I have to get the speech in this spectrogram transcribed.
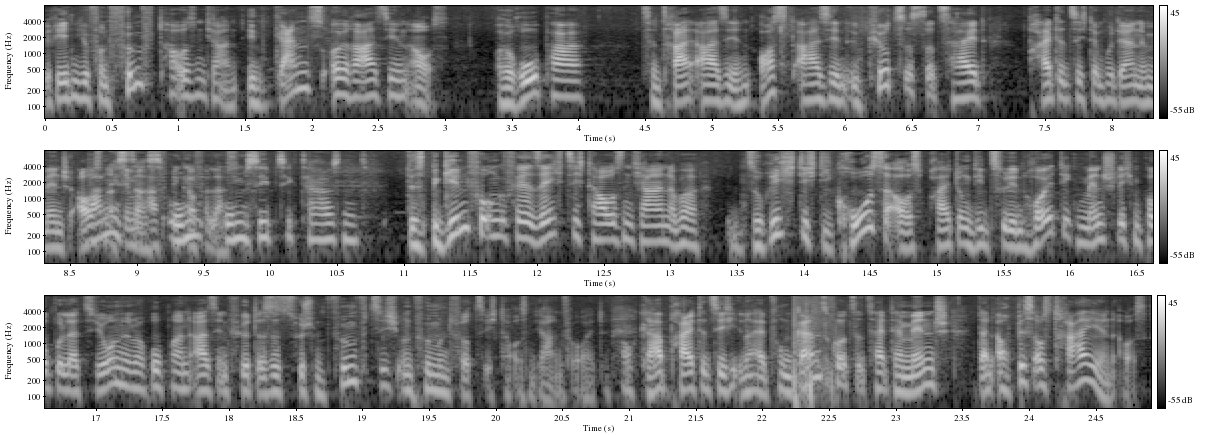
wir reden hier von 5000 Jahren, in ganz Eurasien aus. Europa, Zentralasien, Ostasien. In kürzester Zeit breitet sich der moderne Mensch aus, Wann nachdem er Afrika um, verlassen Um 70.000? Das beginnt vor ungefähr 60.000 Jahren, aber so richtig die große Ausbreitung, die zu den heutigen menschlichen Populationen in Europa und Asien führt, das ist zwischen 50 und 45.000 Jahren für heute. Okay. Da breitet sich innerhalb von ganz kurzer Zeit der Mensch dann auch bis Australien aus.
